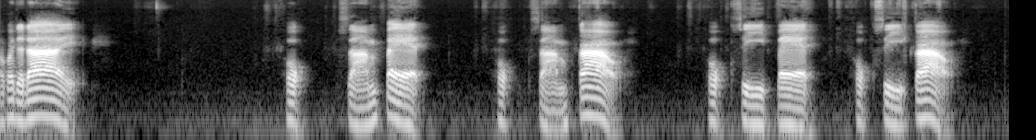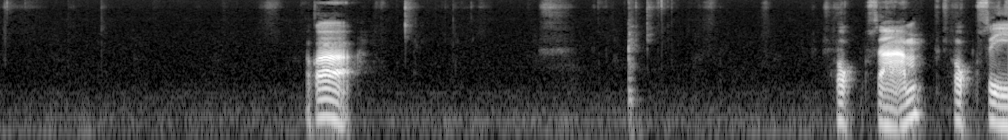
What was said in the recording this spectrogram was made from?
เราก็จะได้หกสามแปดหกสามเก้าหกสี่แปดหกสี่เก้าแล้วก็หกสามหกสี่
